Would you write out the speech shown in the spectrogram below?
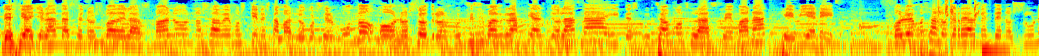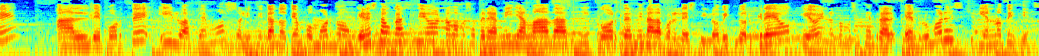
Decía Yolanda, se nos va de las manos, no sabemos quién está más loco, si el mundo o nosotros. Muchísimas gracias Yolanda y te escuchamos la semana que viene. Volvemos a lo que realmente nos une, al deporte y lo hacemos solicitando tiempo muerto, aunque en esta ocasión no vamos a tener ni llamadas, ni cortes, ni nada por el estilo. Víctor, creo que hoy nos vamos a centrar en rumores y en noticias.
